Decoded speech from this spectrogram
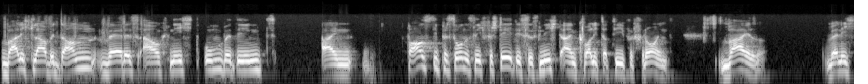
Weil ich glaube, dann wäre es auch nicht unbedingt ein, falls die Person es nicht versteht, ist es nicht ein qualitativer Freund. Weil, wenn ich,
